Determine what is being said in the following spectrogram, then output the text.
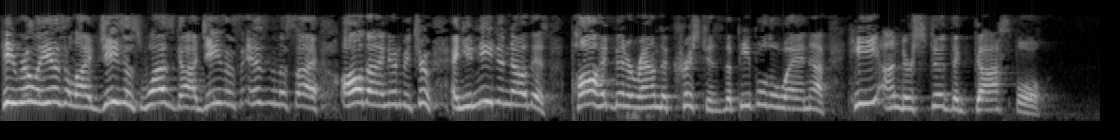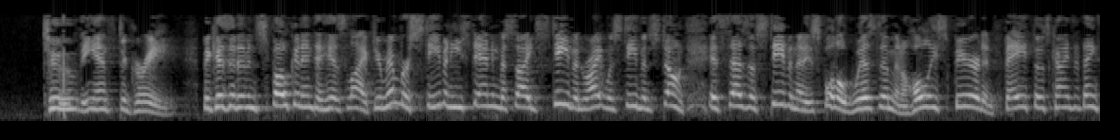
He really is alive. Jesus was God. Jesus is the Messiah. All that I knew to be true. And you need to know this. Paul had been around the Christians, the people the way enough. He understood the gospel to the nth degree because it had been spoken into his life. Do you remember Stephen? He's standing beside Stephen, right? When Stephen's stoned. It says of Stephen that he's full of wisdom and Holy Spirit and faith, those kinds of things.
